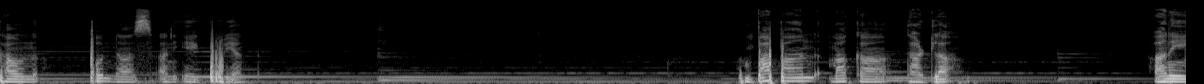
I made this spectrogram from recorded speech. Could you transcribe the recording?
धावन पन्नास आनी एक पर्यंत बापान म्हाका धाडला. आनी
